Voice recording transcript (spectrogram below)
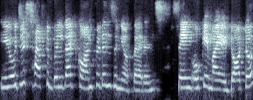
you just have to build that confidence in your parents, saying, okay, my daughter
